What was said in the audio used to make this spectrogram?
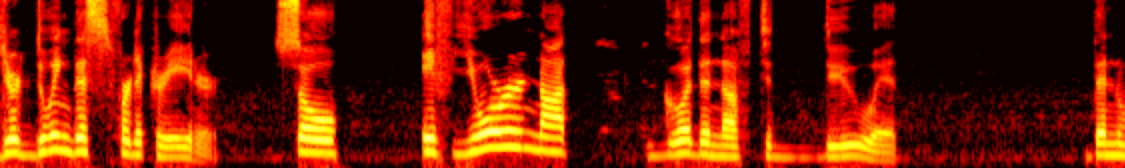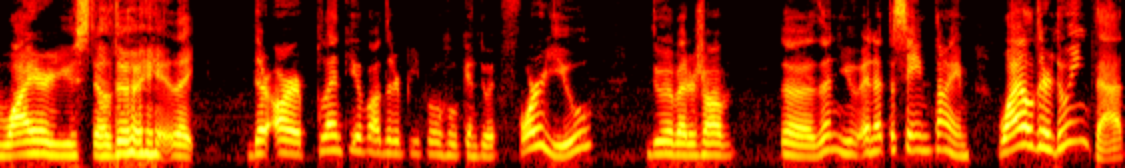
you're doing this for the creator. So if you're not good enough to do it, then why are you still doing it? Like there are plenty of other people who can do it for you, do a better job uh, than you, and at the same time, while they're doing that,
